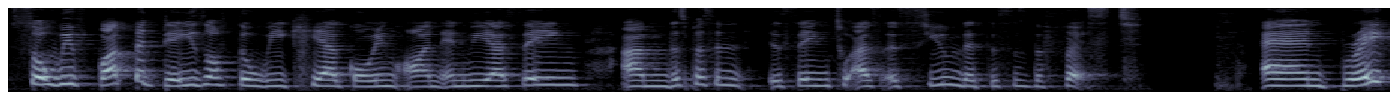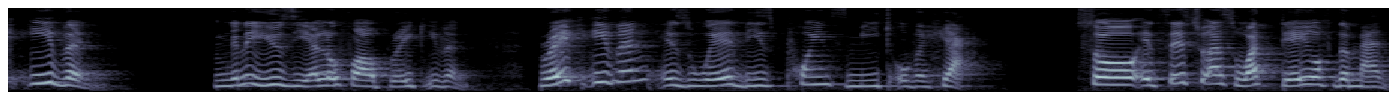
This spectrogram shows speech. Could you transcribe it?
So we've got the days of the week here going on, and we are saying, um, this person is saying to us, assume that this is the first. And break even, I'm going to use yellow for our break even. Break even is where these points meet over here. So it says to us what day of the month.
